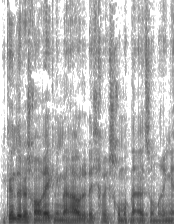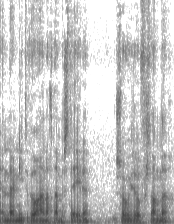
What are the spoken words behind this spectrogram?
Je kunt er dus gewoon rekening mee houden dat je gewicht schommelt naar uitzonderingen en daar niet te veel aandacht aan besteden. Sowieso verstandig.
